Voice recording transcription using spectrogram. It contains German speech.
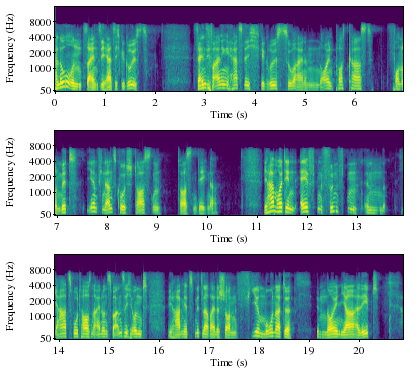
Hallo und seien Sie herzlich gegrüßt. Seien Sie vor allen Dingen herzlich gegrüßt zu einem neuen Podcast von und mit Ihrem Finanzcoach Thorsten, Thorsten Wegner. Wir haben heute den 11.05. im Jahr 2021 und wir haben jetzt mittlerweile schon vier Monate im neuen Jahr erlebt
